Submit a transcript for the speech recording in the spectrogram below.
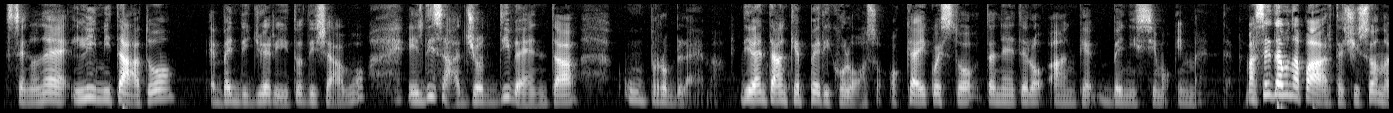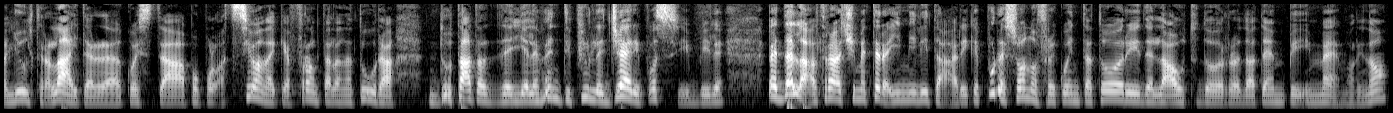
se non è limitato e ben digerito, diciamo, il disagio diventa un problema diventa anche pericoloso, ok? Questo tenetelo anche benissimo in mente. Ma se da una parte ci sono gli ultralighter, questa popolazione che affronta la natura dotata degli elementi più leggeri possibile, beh, dall'altra ci metterei i militari, che pure sono frequentatori dell'outdoor da tempi immemori, no?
